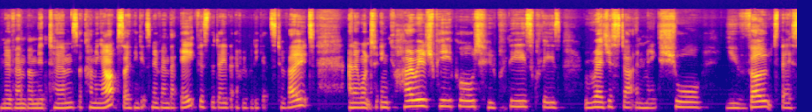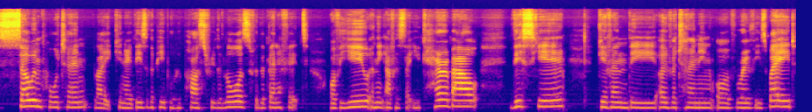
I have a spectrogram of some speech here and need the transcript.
November midterms are coming up. So I think it's November 8th is the day that everybody gets to vote. And I want to encourage people to please, please register and make sure you vote. They're so important. Like, you know, these are the people who pass through the laws for the benefit of you and the others that you care about. This year, given the overturning of Roe v. Wade,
